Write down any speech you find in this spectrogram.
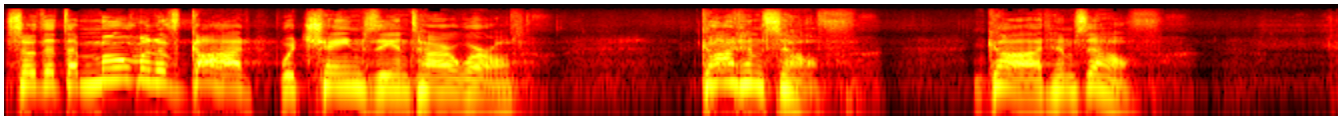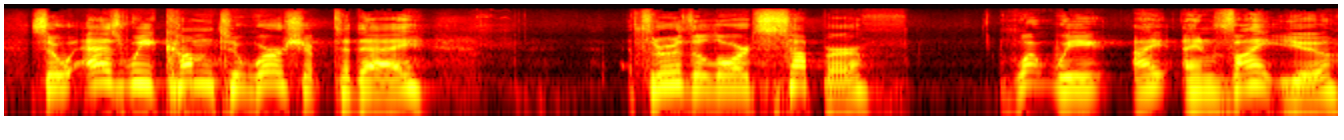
so that the movement of God would change the entire world. God himself. God himself. So as we come to worship today through the Lord's Supper, what we I invite you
